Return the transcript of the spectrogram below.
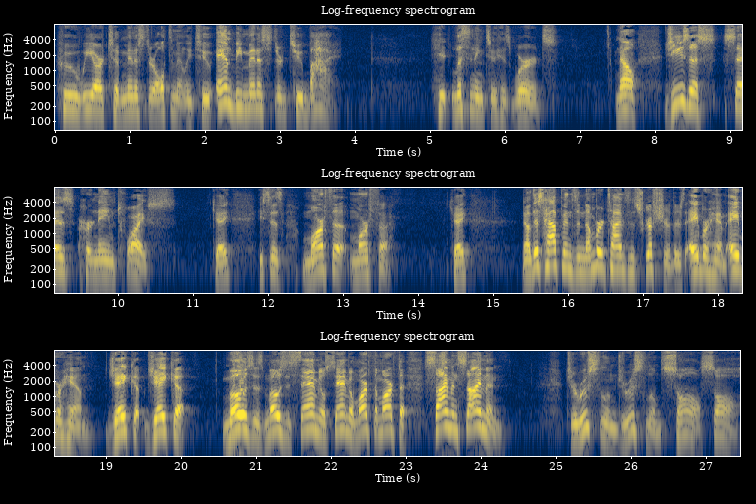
who we are to minister ultimately to and be ministered to by, he, listening to his words. Now, Jesus says her name twice, okay? He says, Martha, Martha, okay? Now, this happens a number of times in Scripture. There's Abraham, Abraham, Jacob, Jacob, Moses, Moses, Samuel, Samuel, Martha, Martha, Simon, Simon, Jerusalem, Jerusalem, Saul, Saul.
